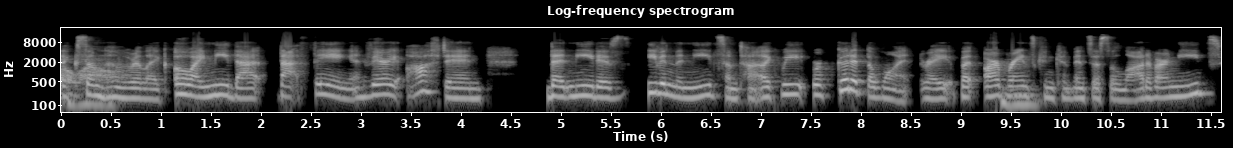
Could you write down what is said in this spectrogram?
Like oh, wow. sometimes we're like, oh, I need that, that thing. And very often that need is even the need sometimes like we we're good at the want right but our mm-hmm. brains can convince us a lot of our needs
